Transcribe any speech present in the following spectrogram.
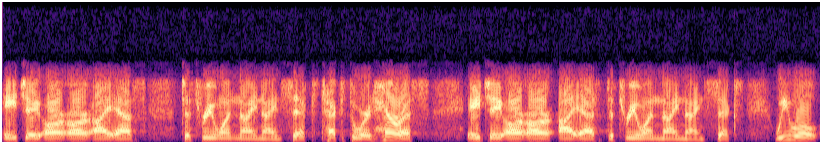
H A R R I S, to 31996. Text the word Harris H A R R I S to 31996. We will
